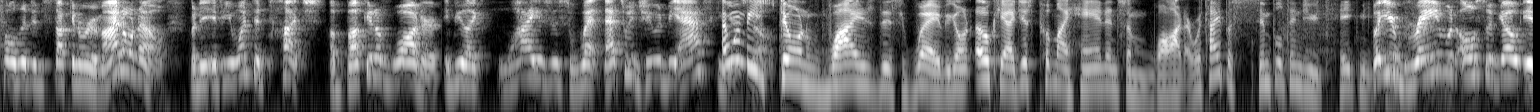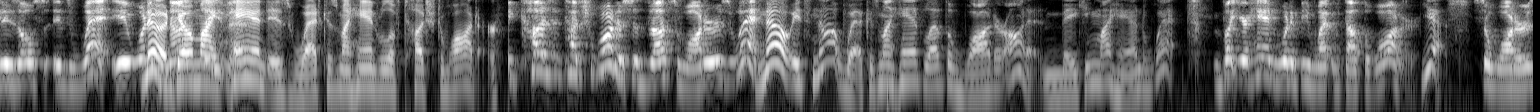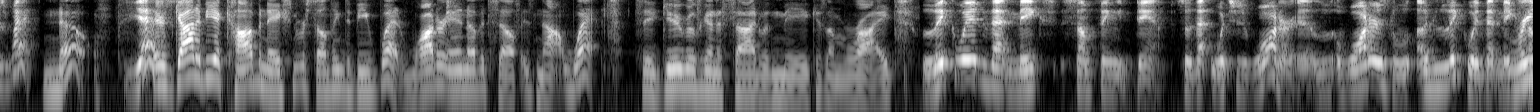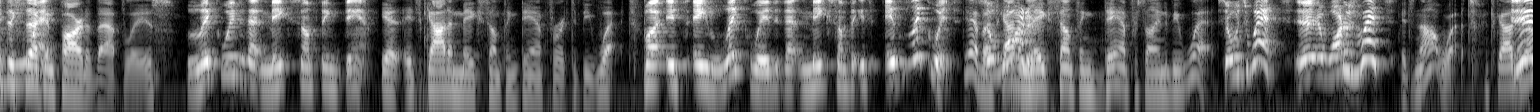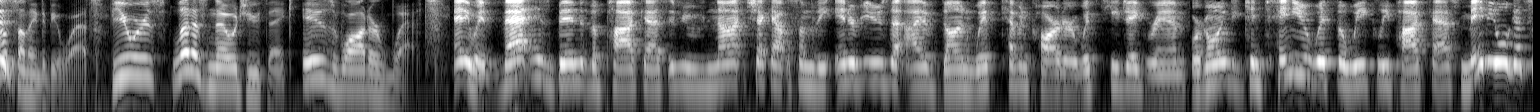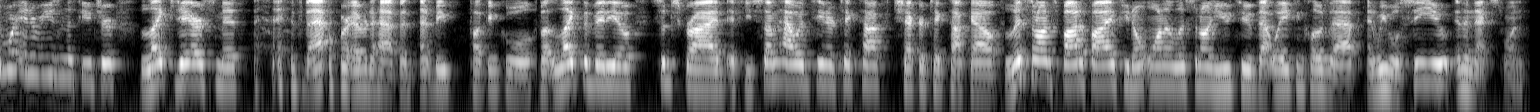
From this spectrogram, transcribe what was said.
blindfolded and stuck in a room. I don't know. But if you went to touch a bucket of water, it'd be like, why is this wet? That's what you would be asking I wouldn't yourself. be doing why is this way? Be going, okay, I just put my hand in some water. What type of simpleton do you take me? but for? your brain would also go, it is also, it's wet. It would no, not go. My that. hand is wet because my hand will have touched water. Because it touched water, so thus water is wet. No, it's not wet because my hand will have the water on it, making my hand wet. But your hand wouldn't be wet without the water. Yes. So water is wet. No. Yes. There's got to be a combination for something to be wet. Water in and of itself is not wet. See, Google's gonna side with me because I'm right. liquid that makes something damp. So that which is water. Uh, Water is l- a liquid that makes something damp. Read the second wet. part of that, please. Liquid that makes something damp. Yeah, it's got to make something damp for it to be wet. But it's a liquid that makes something. It's a liquid. Yeah, but so it's got to make something damp for something to be wet. So it's wet. Uh, water's wet. It's not wet. It's got to It on is. something to be wet. Viewers, let us know what you think. Is water wet? Anyway, that has been the podcast. If you've not, check out some of the interviews that I have done with Kevin Carter, with TJ Graham. We're going to continue with the weekly podcast. Maybe we'll get some more interviews in the future, like J.R. Smith. if that were ever to happen, that'd be fucking cool. But like the video, subscribe. If you somehow had seen her TikTok, check her TikTok out. Listen on Spotify if you don't want to listen on YouTube. That way you can close the app. And we will see you in the next one.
